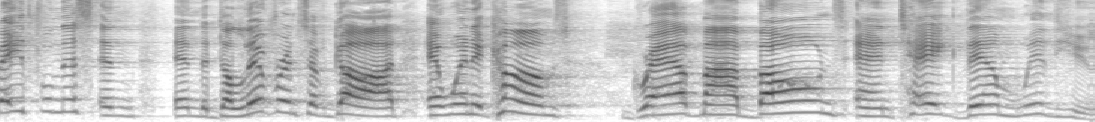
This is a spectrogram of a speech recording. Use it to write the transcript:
faithfulness and, and the deliverance of god and when it comes grab my bones and take them with you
